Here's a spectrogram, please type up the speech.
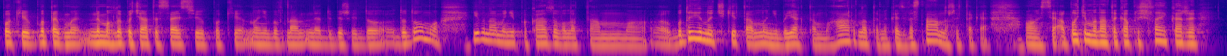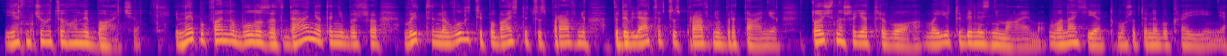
поки так ми не могли почати сесію, поки ну ніби вона не добіжить до, додому. І вона мені показувала там е, будиночки, там ну ніби як там гарно, там якась весна, ну щось таке. Ось а потім вона така прийшла і каже: я нічого цього не бачу. І в неї буквально було завдання, та ніби що вийти на вулицю, і побачити цю справжню, подивлятися в цю справжню Британію. Точно, що є тривога, ми її тобі не знімаємо. Вона є, тому що ти не в Україні.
